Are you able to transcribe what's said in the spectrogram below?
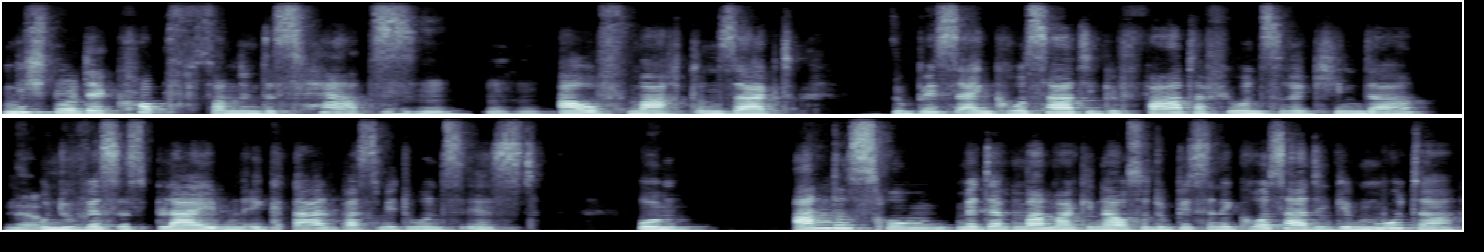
nicht nur der Kopf, sondern das Herz Mhm. Mhm. aufmacht und sagt, du bist ein großartiger Vater für unsere Kinder Ja. und du wirst es bleiben, egal was mit uns ist. Und andersrum mit der Mama genauso, du bist eine großartige Mutter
